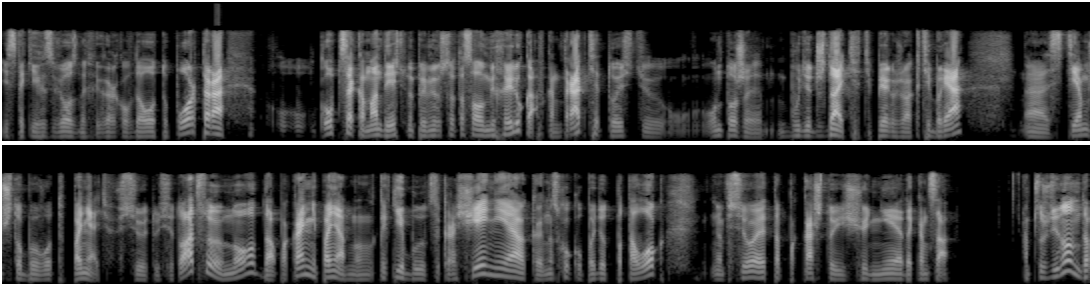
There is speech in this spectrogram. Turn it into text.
из таких звездных игроков, да, Оту Портера. Опция команды есть, например, у Святослава Михайлюка в контракте, то есть э, он тоже будет ждать теперь уже октября э, с тем, чтобы вот понять всю эту ситуацию, но да, пока непонятно, какие будут сокращения, насколько упадет потолок, все это пока что еще не до конца обсуждено, но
